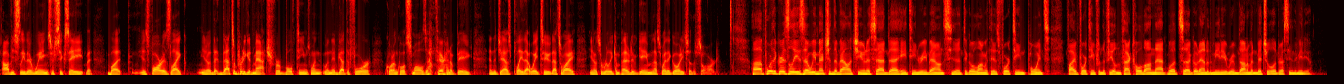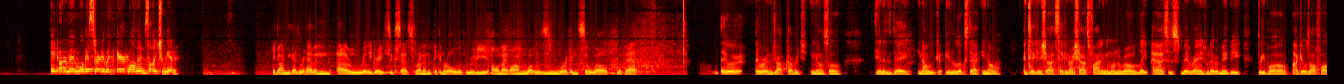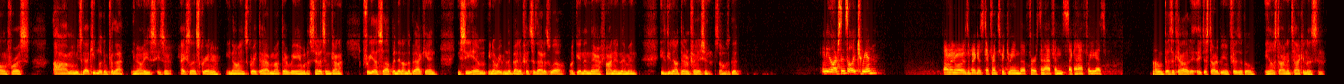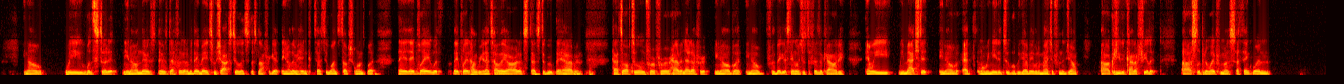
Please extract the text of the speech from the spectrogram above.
obviously their wings are six eight, but but as far as like you know, th- that's a pretty good match for both teams when when they've got the four quote unquote smalls out there and a big, and the Jazz play that way too. That's why you know it's a really competitive game, and that's why they go at each other so hard. Uh, for the Grizzlies, uh, we mentioned the Valanciunas had uh, 18 rebounds uh, to go along with his 14 points, 5 14 from the field. In fact, hold on that. Let's uh, go down to the media room. Donovan Mitchell addressing the media. Hey, Donovan, we'll get started with Eric Walden, Salt Lake Tribune. Hey Don, you guys were having a really great success running the pick and roll with Rudy all night long. What was working so well with that? Um, they were they were in drop coverage, you know. So at the end of the day, you know, we getting looks that you know, and taking shots, taking our shots, finding them on the road, late passes, mid range, whatever it may be, three ball, like it was all falling for us. Um, and we just got to keep looking for that. You know, he's he's an excellent screener. You know, and it's great to have him out there being able to set us and kind of free us up. And then on the back end, you see him, you know, reaping the benefits of that as well. We're getting in there, finding him, and he's getting out there and finishing. So it was good. Andy Larsen, Salt Lake Tribune. Donovan, what was the biggest difference between the first half and second half for you guys? Um, physicality. They just started being physical, you know, starting attacking us, and you know, we withstood it, you know. And there's there's definitely going to be. They made some shots too. Let's let's not forget, you know, they were hitting contested ones, tough ones, but they they play with they played hungry. That's how they are. That's that's the group they have, and hats off to them for for having that effort. You know, but you know, for the biggest thing was just the physicality, and we we matched it. You know, at when we needed to, but we got to be able to match it from the jump because uh, you can kind of feel it uh, slipping away from us. I think when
